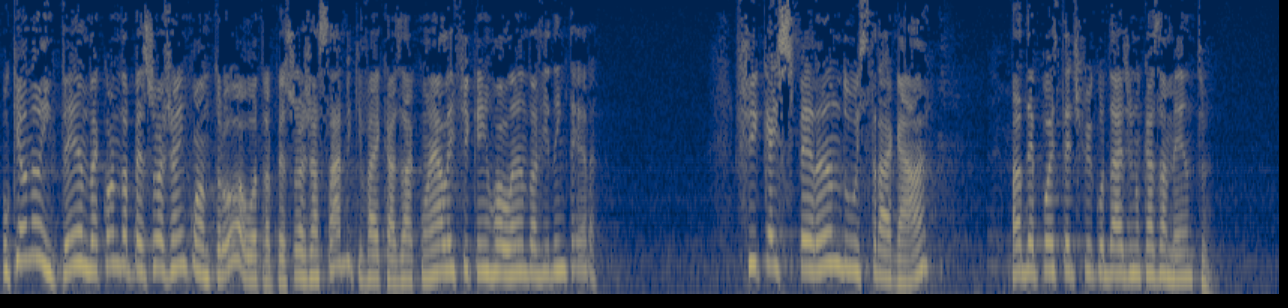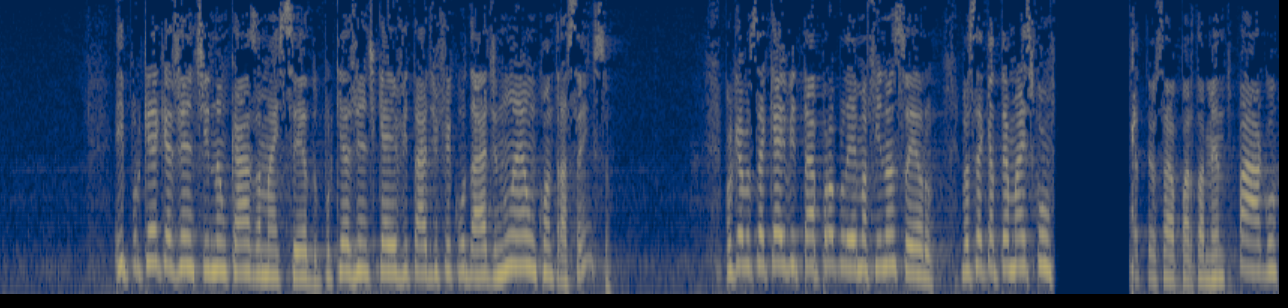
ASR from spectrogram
O que eu não entendo é quando a pessoa já encontrou a outra pessoa, já sabe que vai casar com ela e fica enrolando a vida inteira. Fica esperando estragar para depois ter dificuldade no casamento. E por que, que a gente não casa mais cedo? Porque a gente quer evitar dificuldade. Não é um contrassenso? Porque você quer evitar problema financeiro. Você quer ter mais conforto. Quer ter o seu apartamento pago,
